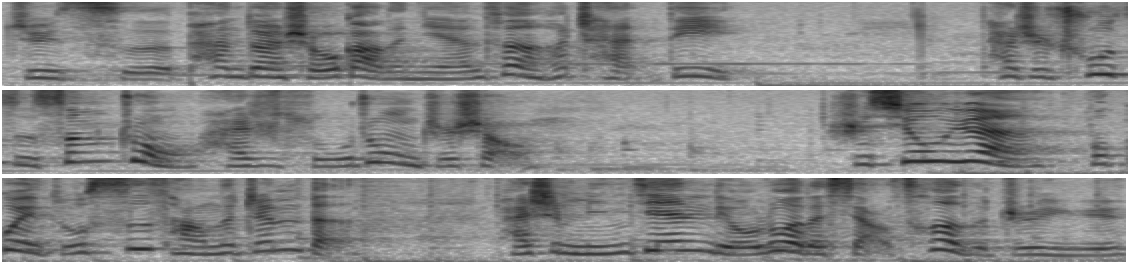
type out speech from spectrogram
据此判断手稿的年份和产地。它是出自僧众还是俗众之手？是修院或贵族私藏的珍本，还是民间流落的小册子之余？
